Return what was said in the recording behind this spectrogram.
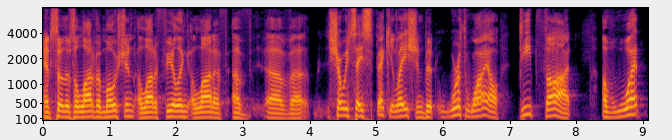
And so there's a lot of emotion, a lot of feeling, a lot of, of, of uh, shall we say, speculation, but worthwhile, deep thought of what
